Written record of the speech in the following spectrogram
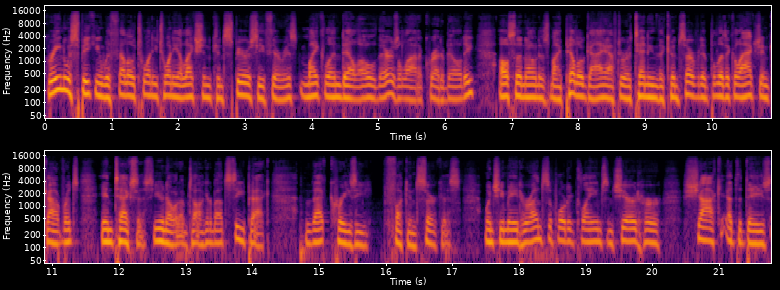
Greene was speaking with fellow 2020 election conspiracy theorist Mike Lindell. Oh, there's a lot of credibility. Also known as my pillow guy after attending the Conservative Political Action Conference in Texas. You know what I'm talking about, CPAC. That crazy fucking circus. When she made her unsupported claims and shared her shock at the day's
